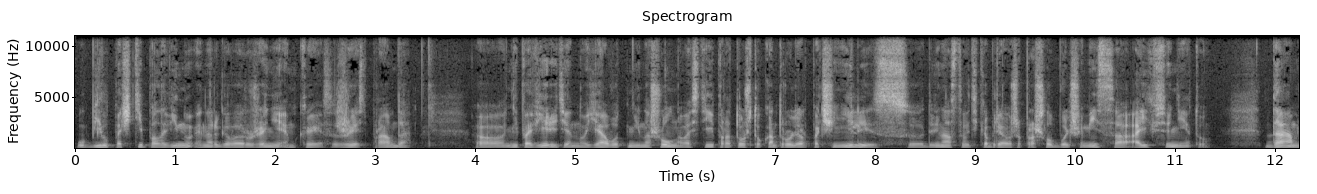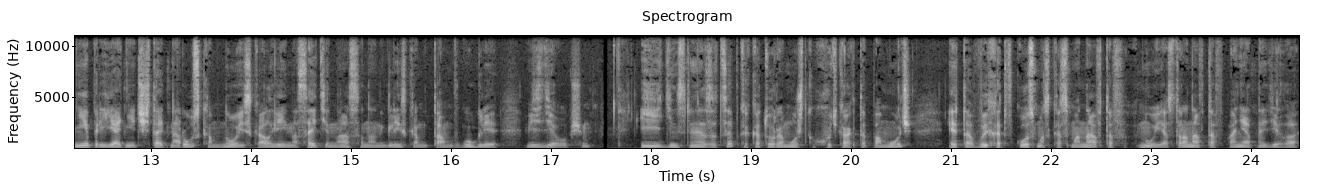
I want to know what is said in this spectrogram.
убил почти половину энерговооружения МКС. Жесть, правда? Э, не поверите, но я вот не нашел новостей про то, что контроллер починили. С 12 декабря уже прошло больше месяца, а их все нету. Да, мне приятнее читать на русском, но искал я и на сайте НАСА, на английском, там в Гугле, везде, в общем. И единственная зацепка, которая может хоть как-то помочь, это выход в космос космонавтов, ну и астронавтов, понятное дело,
